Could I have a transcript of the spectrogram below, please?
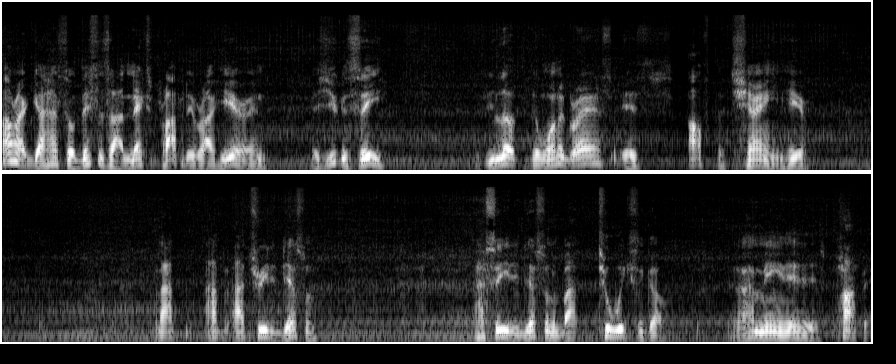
All right, guys, so this is our next property right here. And as you can see, if you look, the winter grass is off the chain here. And I, I, I treated this one, I seeded this one about two weeks ago. And I mean, it is popping.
